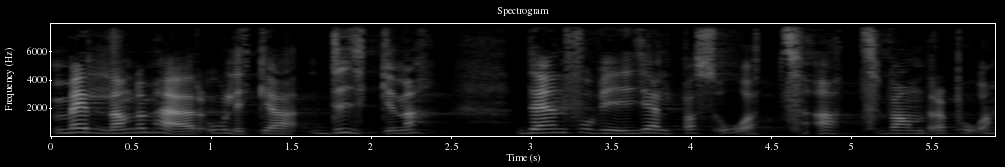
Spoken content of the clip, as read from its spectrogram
mellan de här olika dikena, den får vi hjälpas åt att vandra på.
